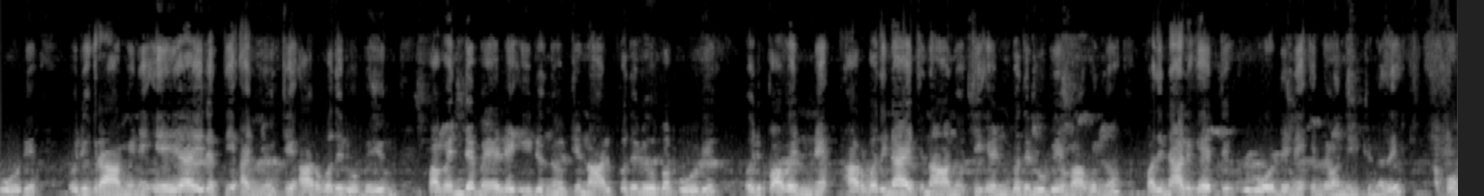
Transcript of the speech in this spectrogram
കൂടി ഒരു ഗ്രാമിന് ഏഴായിരത്തി അഞ്ഞൂറ്റി അറുപത് രൂപയും പവന്റെ മേലെ ഇരുന്നൂറ്റി നാൽപ്പത് രൂപ കൂടി ഒരു പവന് അറുപതിനായിരത്തി നാനൂറ്റി എൺപത് രൂപയുമാകുന്നു പതിനാല് ക്യാരറ്റ് ഗോൾഡിന് ഇന്ന് വന്നിരിക്കുന്നത്. അപ്പം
